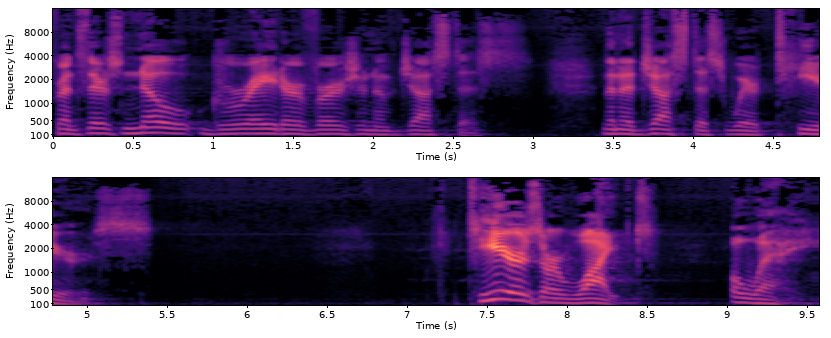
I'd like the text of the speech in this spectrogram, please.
Friends, there's no greater version of justice than a justice where tears, tears are wiped away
